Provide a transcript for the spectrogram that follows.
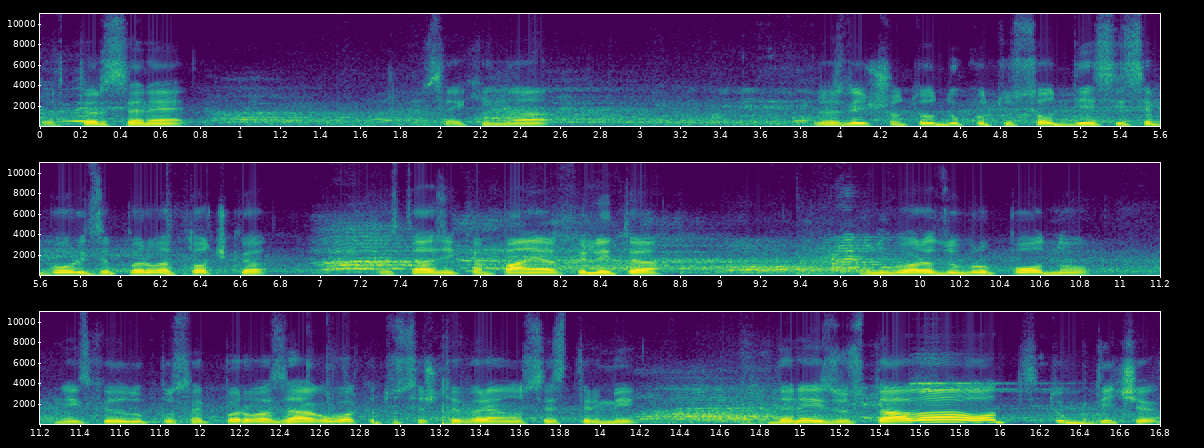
в търсене всеки на различното, докато СОД DSC се бори за първа точка през тази кампания в елита. Отгорец доброплодно не иска да допусне първа загуба, като същевременно се стреми да не изостава от тук Дичев.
